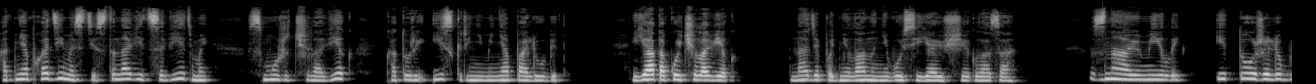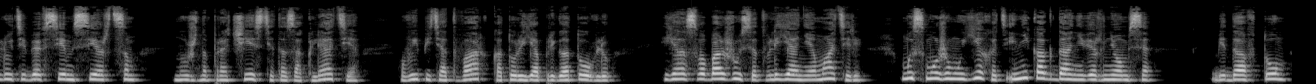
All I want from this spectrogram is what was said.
от необходимости становиться ведьмой сможет человек, который искренне меня полюбит. Я такой человек. Надя подняла на него сияющие глаза. Знаю, милый, и тоже люблю тебя всем сердцем. Нужно прочесть это заклятие, выпить отвар, который я приготовлю. Я освобожусь от влияния матери, мы сможем уехать и никогда не вернемся. Беда в том,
